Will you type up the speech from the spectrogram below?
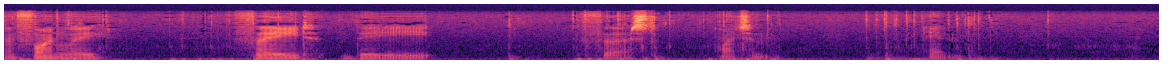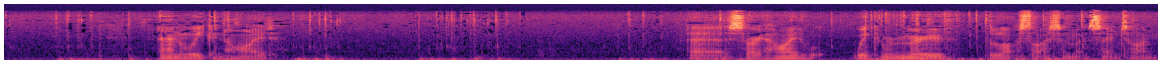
and finally fade the first item in. And we can hide. Uh, sorry hide. We can remove the last item at the same time.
